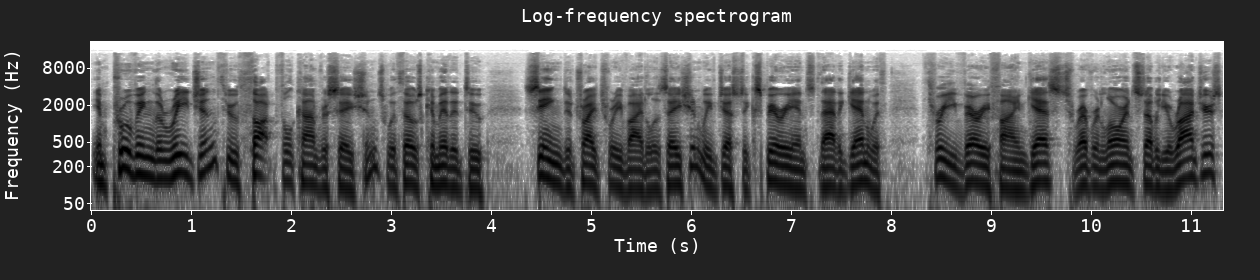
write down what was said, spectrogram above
improving the region through thoughtful conversations with those committed to seeing Detroit's revitalization. We've just experienced that again with three very fine guests Reverend Lawrence W. Rogers,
